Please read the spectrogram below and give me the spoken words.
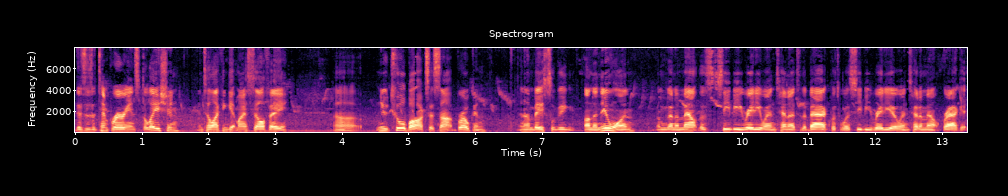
this is a temporary installation until I can get myself a uh, new toolbox that's not broken and I'm basically on the new one I'm going to mount this CB radio antenna to the back with a CB radio antenna mount bracket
